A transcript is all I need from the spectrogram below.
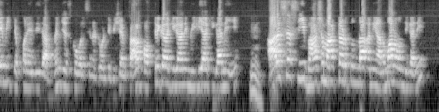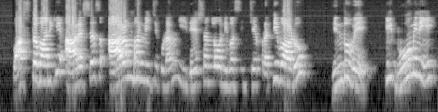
ఏమీ చెప్పలేదు. ఇది అర్థం చేసుకోవలసినటువంటి విషయం. చాలా పత్రికలకి గాని మీడియాకి ఉమ్, ఆర్ఎస్ఎస్ ఈ భాష మాట్లాడుతుందా అని అనుమానం ఉంది కానీ వాస్తవానికి ఆర్ఎస్ఎస్ ఆరంభం నుంచి కూడాను ఈ దేశంలో నివసించే ప్రతివాడు హిందువే. ఈ భూమిని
